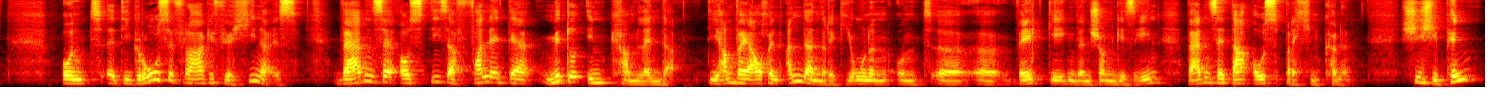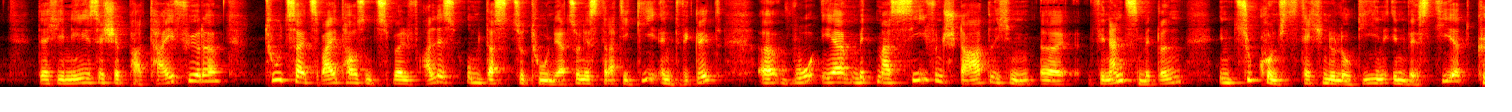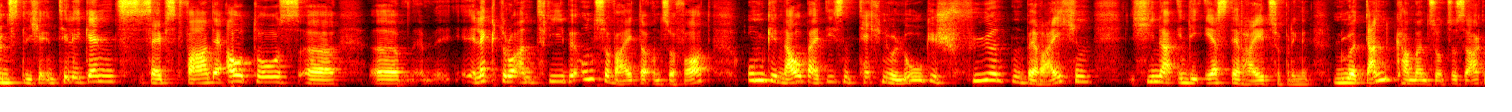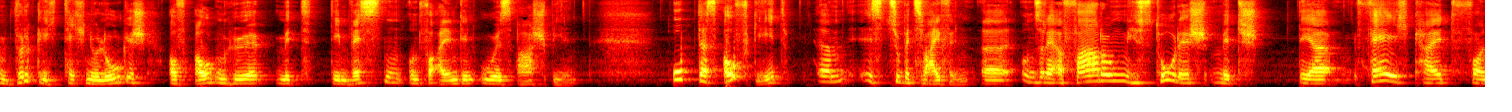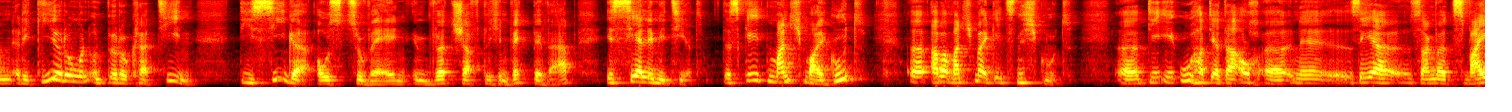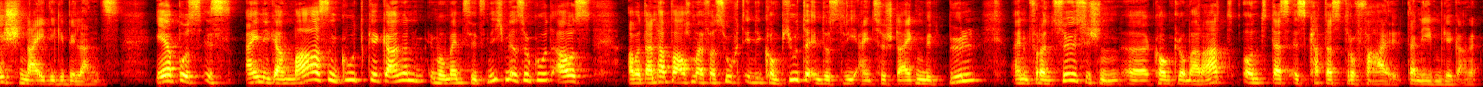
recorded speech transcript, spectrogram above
Und äh, die große Frage für China ist, werden sie aus dieser Falle der Middle-Income-Länder, die haben wir ja auch in anderen Regionen und äh, äh, Weltgegenden schon gesehen, werden sie da ausbrechen können. Xi Jinping, der chinesische Parteiführer, tut seit 2012 alles, um das zu tun. Er hat so eine Strategie entwickelt, äh, wo er mit massiven staatlichen äh, Finanzmitteln in Zukunftstechnologien investiert, künstliche Intelligenz, selbstfahrende Autos, äh, Elektroantriebe und so weiter und so fort, um genau bei diesen technologisch führenden Bereichen China in die erste Reihe zu bringen. Nur dann kann man sozusagen wirklich technologisch auf Augenhöhe mit dem Westen und vor allem den USA spielen. Ob das aufgeht, ähm, ist zu bezweifeln. Äh, unsere Erfahrung historisch mit der Fähigkeit von Regierungen und Bürokratien, die Sieger auszuwählen im wirtschaftlichen Wettbewerb, ist sehr limitiert. Das geht manchmal gut, äh, aber manchmal geht es nicht gut. Äh, die EU hat ja da auch äh, eine sehr, sagen wir, zweischneidige Bilanz. Airbus ist einigermaßen gut gegangen. Im Moment sieht es nicht mehr so gut aus. Aber dann haben wir auch mal versucht, in die Computerindustrie einzusteigen mit Bull, einem französischen Konglomerat. Und das ist katastrophal daneben gegangen.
